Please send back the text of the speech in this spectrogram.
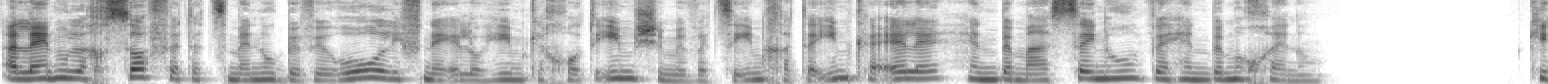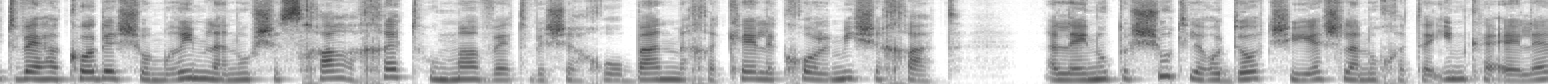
עלינו לחשוף את עצמנו בבירור לפני אלוהים כחוטאים שמבצעים חטאים כאלה הן במעשינו והן במוחנו. כתבי הקודש אומרים לנו ששכר החטא הוא מוות ושהחורבן מחכה לכל מי שחט. עלינו פשוט להודות שיש לנו חטאים כאלה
